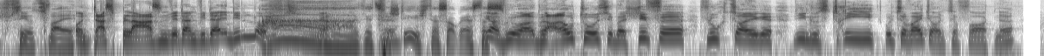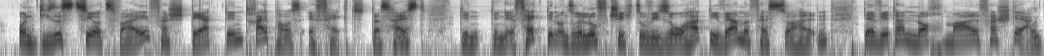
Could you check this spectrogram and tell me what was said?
CO2. Und das blasen wir dann wieder in die Luft. Ah, jetzt verstehe ich das auch erst. Das, ja, über, über Autos, über Schiffe, Flugzeuge, die Industrie und so weiter und so fort, ne? Und dieses CO2 verstärkt den Treibhauseffekt. Das heißt, den, den Effekt, den unsere Luftschicht sowieso hat, die Wärme festzuhalten, der wird dann nochmal verstärkt. und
